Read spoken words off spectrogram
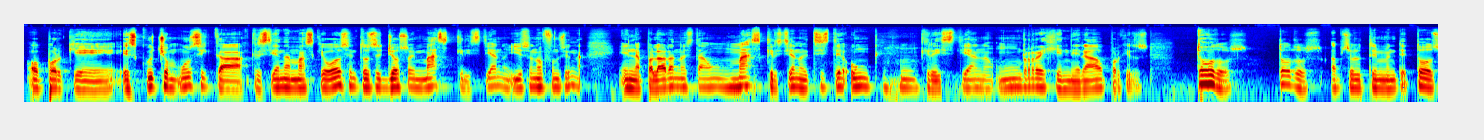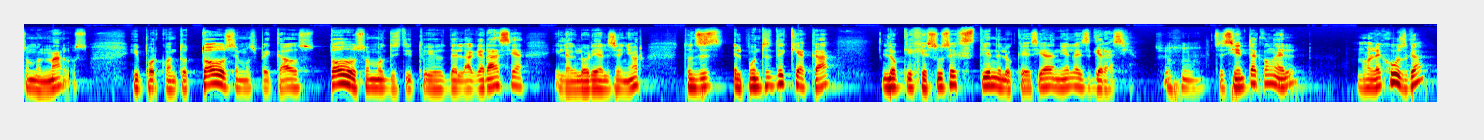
o porque escucho música cristiana más que vos, entonces yo soy más cristiano y eso no funciona. En la palabra no está un más cristiano, existe un uh -huh. cristiano, un regenerado por Jesús. Todos, todos, absolutamente todos somos malos. Y por cuanto todos hemos pecado, todos somos destituidos de la gracia y la gloria del Señor. Entonces, el punto es de que acá lo que Jesús extiende, lo que decía Daniela, es gracia. Uh -huh. Se sienta con él, no le juzga,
